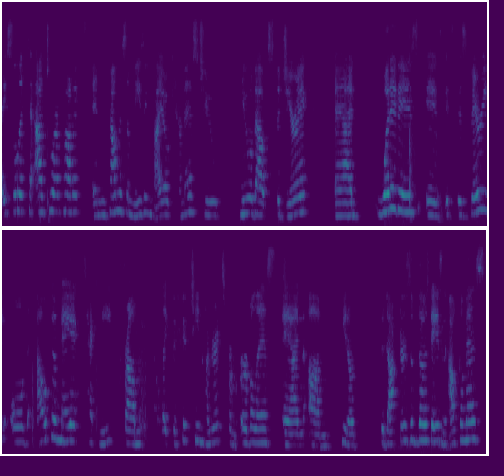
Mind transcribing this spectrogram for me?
isolate to add to our products. And we found this amazing biochemist who knew about spagyric. And what it is, is it's this very old alchemaic technique from like the 1500s from herbalists and um, you know the doctors of those days and alchemists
